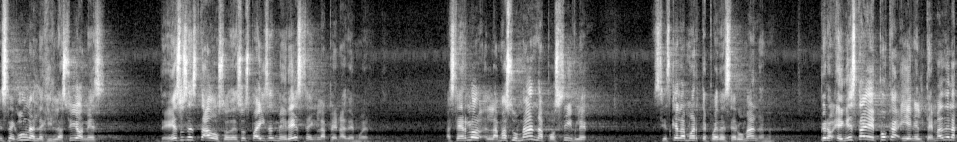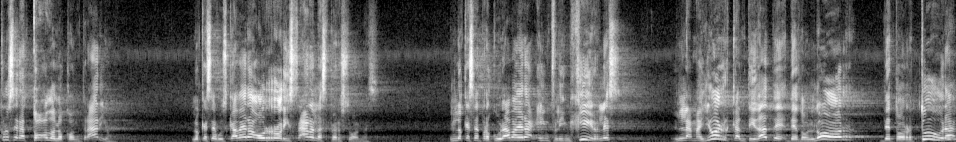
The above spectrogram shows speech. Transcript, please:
según las legislaciones de esos estados o de esos países, merecen la pena de muerte. Hacerlo la más humana posible, si es que la muerte puede ser humana. Pero en esta época y en el tema de la cruz era todo lo contrario. Lo que se buscaba era horrorizar a las personas. Lo que se procuraba era infligirles la mayor cantidad de, dolor, de tortura,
